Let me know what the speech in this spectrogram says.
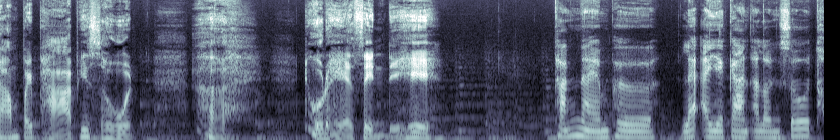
นำไปผ่าพิสูจน์ทุเรศสิ้นดี ทั้งนายอำเภอและอัยการอลอนโซถ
